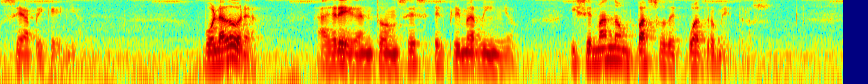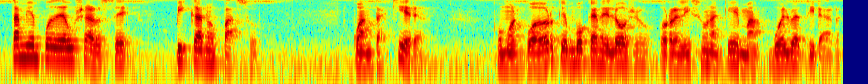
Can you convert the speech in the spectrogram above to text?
sea pequeño. Voladora, agrega entonces el primer niño, y se manda un paso de 4 metros. También puede aullarse picano paso, cuantas quiera, como el jugador que emboca en el hoyo o realiza una quema vuelve a tirar.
